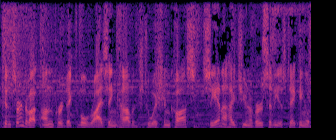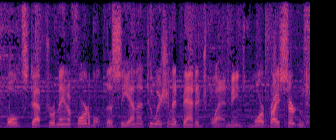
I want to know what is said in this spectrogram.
Concerned about unpredictable rising college tuition costs? Siena Heights University is taking a bold step to remain affordable. The Siena Tuition Advantage Plan means more price certainty,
